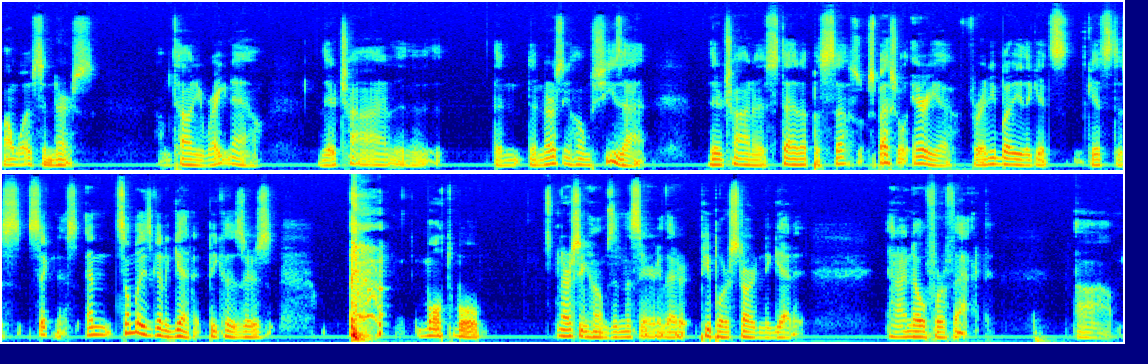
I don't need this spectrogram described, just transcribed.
My wife's a nurse. I'm telling you right now, they're trying the the nursing home she's at. They're trying to set up a special area for anybody that gets gets this sickness, and somebody's going to get it because there's multiple nursing homes in this area that are, people are starting to get it, and I know for a fact. Um,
